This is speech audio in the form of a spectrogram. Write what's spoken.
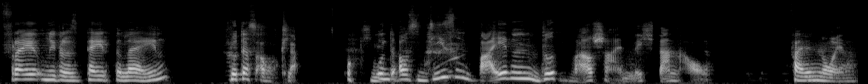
Freie Universität Berlin, wird das auch klappen. Okay. Und aus diesen beiden wird wahrscheinlich dann auch Fall 9 werden.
